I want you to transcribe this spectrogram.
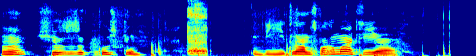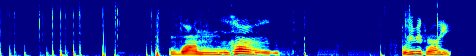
А? Що за костюм? Трансформація. Вангард. Привіт, малий.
